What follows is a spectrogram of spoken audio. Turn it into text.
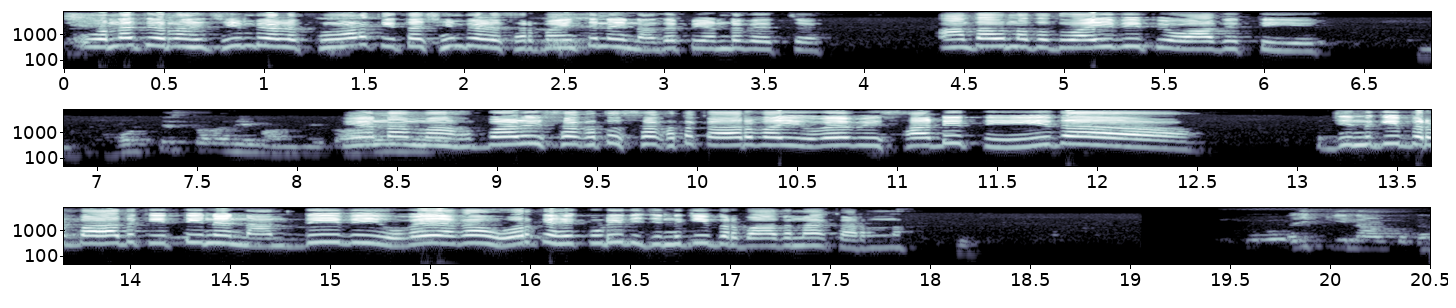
ਉਹਨਾਂ ਚਿਰ ਅਸੀਂ ਛਿੰਬੇ ਵਾਲੇ ਫੋਨ ਕੀਤਾ ਛਿੰਬੇ ਵਾਲੇ ਸਰਪੰਚ ਨੇ ਇਹਨਾਂ ਦੇ ਪਿੰਡ ਵਿੱਚ। ਆਂਦਾ ਉਹਨਾਂ ਤੋਂ ਦਵਾਈ ਵੀ ਪਿਵਾ ਦਿੱਤੀ ਏ। ਹੁਣ ਕਿਸ ਤਰ੍ਹਾਂ ਦੀ ਮੰਗ ਹੈ? ਇਹਨਾਂ ਮਾ ਬੜੀ ਸਖਤ ਸਖਤ ਕਾਰਵਾਈ ਹੋਵੇ ਵੀ ਸਾਡੀ ਧੀ ਦਾ ਜ਼ਿੰਦਗੀ ਬਰਬਾਦ ਕੀਤੀ ਨੇ ਨੰਦੀ ਵੀ ਹੋਵੇ ਹੈਗਾ ਹੋਰ ਕਿਸੇ ਕੁੜੀ ਦੀ ਜ਼ਿੰਦਗੀ ਬਰਬਾਦ ਨਾ ਕਰਨ। ਭਾਜੀ ਕੀ ਨਾਮ ਤੁਹਾਡਾ?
